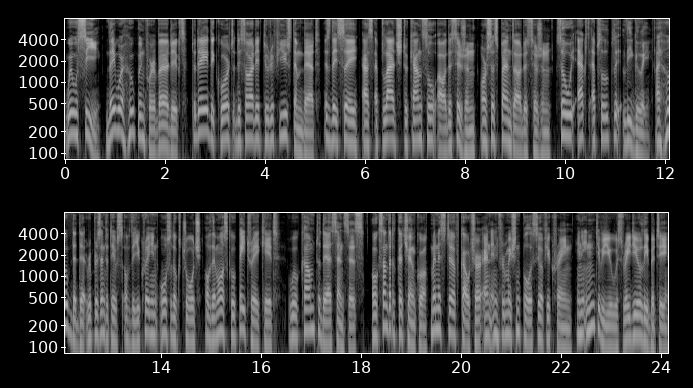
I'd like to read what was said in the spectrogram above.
We'll see. They were hoping for a verdict. Today, the court decided to refuse them that, as they say, as a pledge to cancel our decision or suspend our decision. So we act absolutely legally. I hope that the representatives of the Ukrainian Orthodox Church of the Moscow Patriarchate will come to their senses. Alexander Tkachenko, Minister of Culture and Information Policy of Ukraine, in an interview with Radio Liberty.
